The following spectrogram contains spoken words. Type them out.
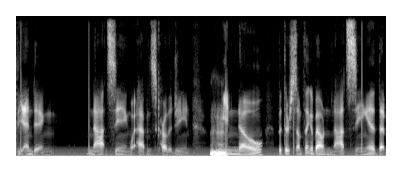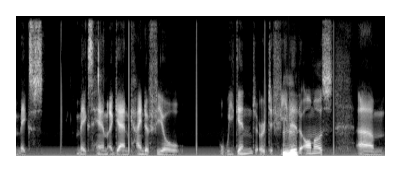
the ending, not seeing what happens to Carla Jean. Mhm. We know, but there's something about not seeing it that makes makes him again kind of feel weakened or defeated almost. Um,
